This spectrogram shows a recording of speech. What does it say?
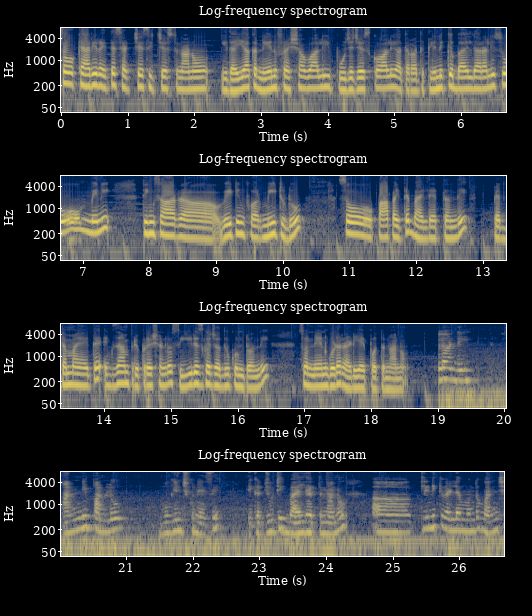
సో క్యారియర్ అయితే సెట్ చేసి ఇచ్చేస్తున్నాను. ఇది అయ్యాక నేను ఫ్రెష్ అవ్వాలి పూజ చేసుకోవాలి ఆ తర్వాత క్లినిక్కి బయలుదేరాలి. So many things are waiting for me to do. So పాప అయితే బయలుదేరుతుంది. పెద్దమ్మాయి అయితే ఎగ్జామ్ ప్రిపరేషన్లో సీరియస్గా చదువుకుంటోంది. సో నేను కూడా రెడీ అయిపోతున్నాను. హలో అండి. అన్ని పనులు ముగించుకునేసి ఇక డ్యూటీకి బయలుదేరుతున్నాను. క్లినిక్కి వెళ్ళే ముందు మంచి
